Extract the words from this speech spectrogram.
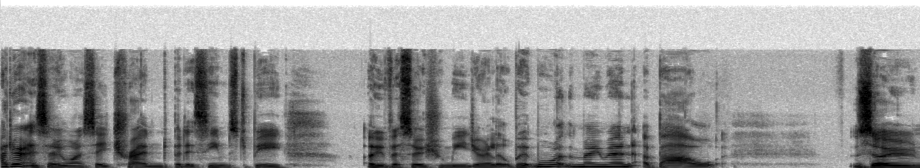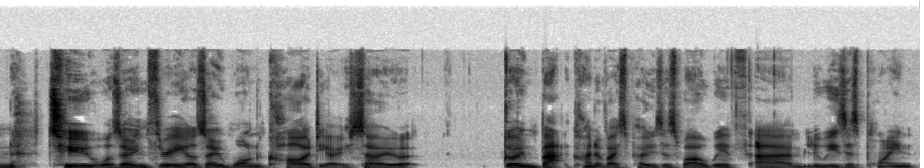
I don't necessarily want to say trend, but it seems to be over social media a little bit more at the moment about zone two or zone three or zone one cardio. So going back kind of I suppose as well with um, Louise's point,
